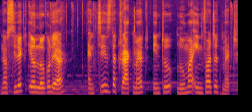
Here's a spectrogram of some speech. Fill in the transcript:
Now select your logo layer and change the track matte into Luma inverted matte.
